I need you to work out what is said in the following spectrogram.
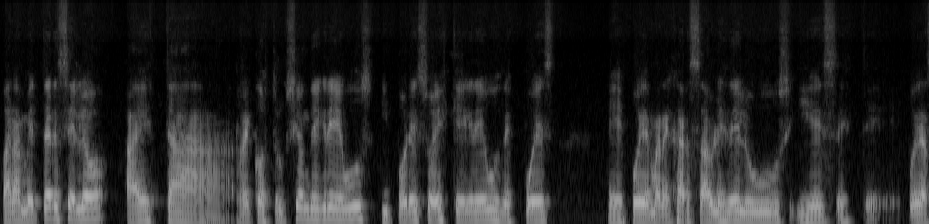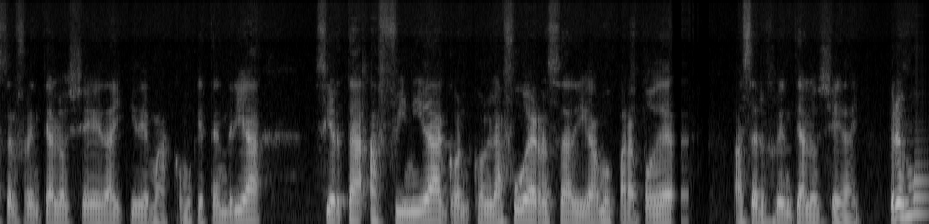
para metérselo a esta reconstrucción de Grebus y por eso es que Grebus después eh, puede manejar sables de luz y es, este, puede hacer frente a los Jedi y demás, como que tendría cierta afinidad con, con la fuerza, digamos, para poder hacer frente a los Jedi. Pero es muy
